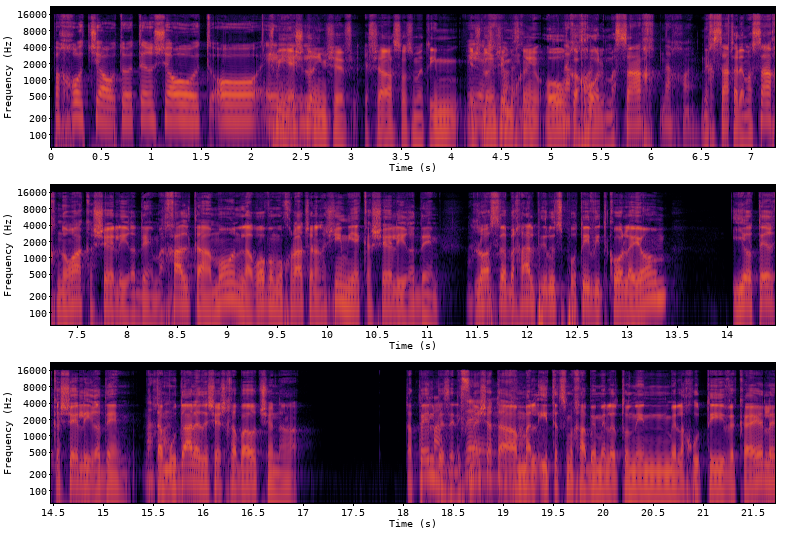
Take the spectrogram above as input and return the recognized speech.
פחות שעות, או יותר שעות, או... תשמעי, יש אה, דברים שאפשר לעשות, זאת אומרת, אם יש דברים שהם מוכנים, אור נכון, כחול, מסך, נכון. נחשפת למסך, נורא קשה להירדם. אכלת המון, לרוב המוחלט של אנשים יהיה קשה להירדם. נכון. לא עשית בכלל פעילות ספורטיבית כל היום, יהיה יותר קשה להירדם. נכון. אתה מודע לזה שיש לך בעיות שינה, טפל נכון, בזה, לפני שאתה נכון. מלעיט עצמך במלטונין מלאכותי וכאלה,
